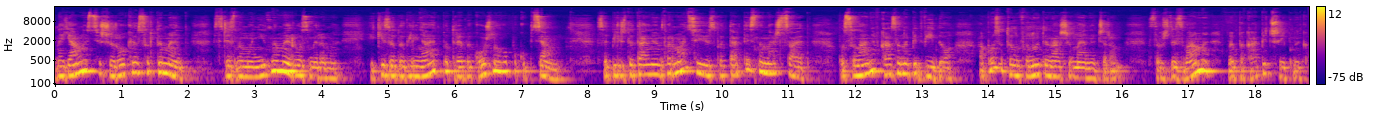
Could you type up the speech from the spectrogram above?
В наявності широкий асортимент з різноманітними розмірами, які задовільняють потреби кожного покупця. За більш детальною інформацією звертайтесь на наш сайт. Посилання вказано під відео або зателефонуйте нашим менеджерам. Завжди з вами ВПК Підшипник.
